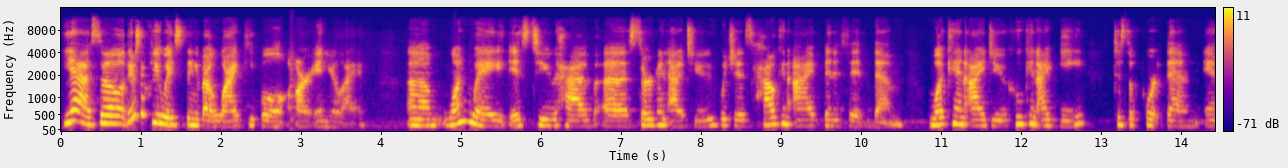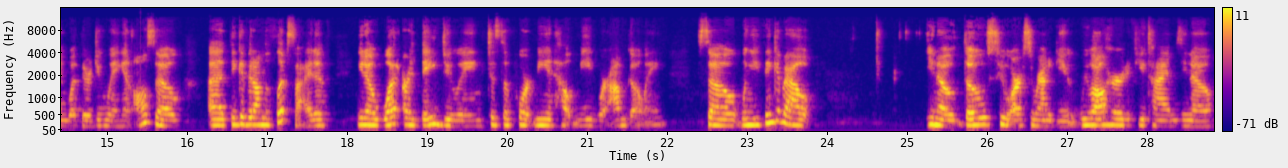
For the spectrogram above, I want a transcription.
Yeah, so there's a few ways to think about why people are in your life. Um, one way is to have a servant attitude, which is how can I benefit them? What can I do? Who can I be to support them and what they're doing? And also uh, think of it on the flip side of, you know, what are they doing to support me and help me where I'm going? So when you think about, you know, those who are surrounded you, we've all heard a few times, you know,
